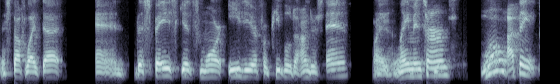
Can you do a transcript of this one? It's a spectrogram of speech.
and stuff like that, and the space gets more easier for people to understand, like yeah. layman terms. Well, I think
